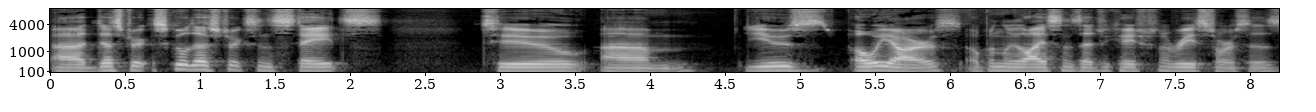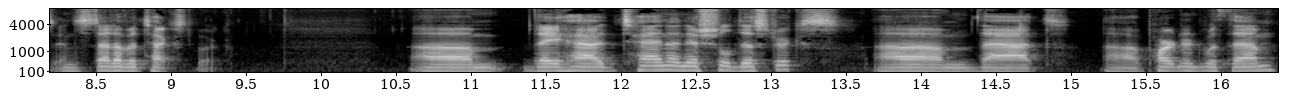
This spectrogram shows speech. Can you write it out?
uh, district school districts and states to um, use OERs, openly licensed educational resources, instead of a textbook. Um, they had 10 initial districts um, that uh, partnered with them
